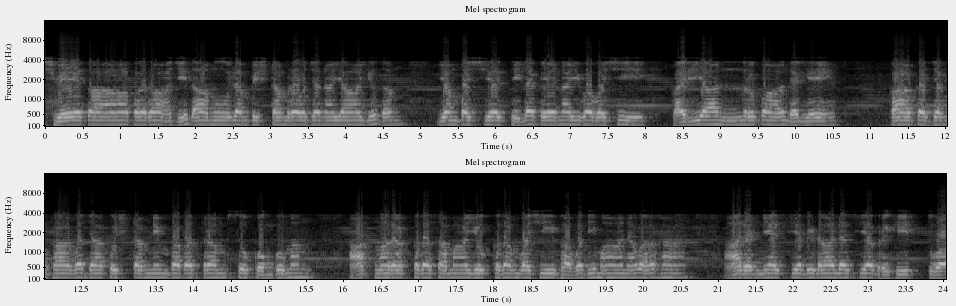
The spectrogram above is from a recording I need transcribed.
श्वेतापराजिदामूलं पिष्टं रोचनयायुधम् यं पश्य तिलकेनैव वशी कर्यान्नृपालये काकजङ्घावजाकुष्टं निम्बपत्रं सुकुङ्कुमम् आत्मरक्तसमायुक्तं वशी भवति मानवः आरण्यस्य बिडालस्य गृहीत्वा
